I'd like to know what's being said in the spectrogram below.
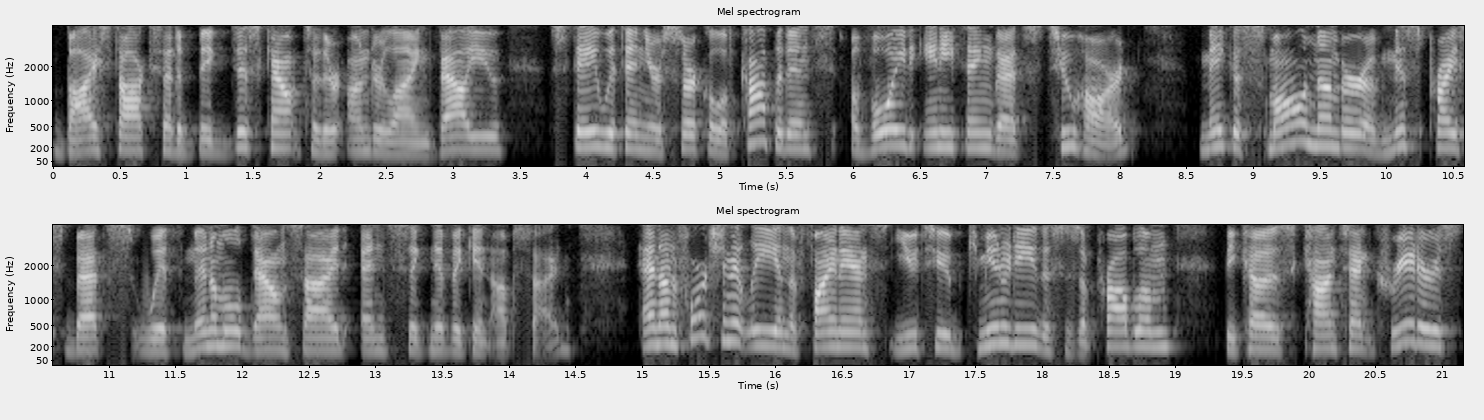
buy stocks at a big discount to their underlying value, stay within your circle of competence, avoid anything that's too hard, make a small number of mispriced bets with minimal downside and significant upside. And unfortunately, in the finance YouTube community, this is a problem because content creators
